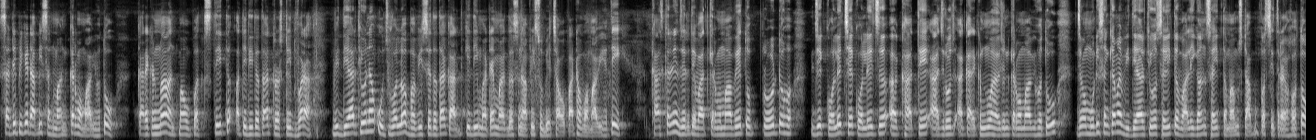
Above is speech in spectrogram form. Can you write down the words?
સર્ટિફિકેટ આપી સન્માન કરવામાં આવ્યું હતું. કાર્યક્રમના અંતમાં ઉપસ્થિત અતિથિ તથા ટ્રસ્ટી દ્વારા વિદ્યાર્થીઓને ઉજ્જવલ ભવિષ્ય તથા કારકિર્દી માટે માર્ગદર્શન આપી શુભેચ્છાઓ પાઠવવામાં આવી હતી. ખાસ કરીને જે રીતે વાત કરવામાં આવે તો પ્રોટ જે કોલેજ છે, કોલેજ ખાતે આજરોજ આ કાર્યક્રમનું આયોજન કરવામાં આવ્યું હતું, જેમાં મોટી સંખ્યામાં વિદ્યાર્થીઓ સહિત વાલીગણ સહિત તમામ સ્ટાફ ઉપસ્થિત રહ્યો હતો.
